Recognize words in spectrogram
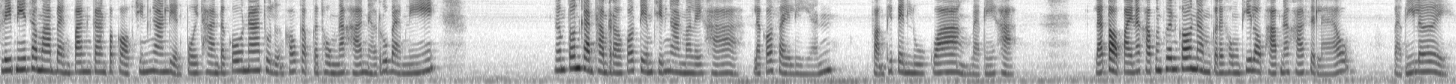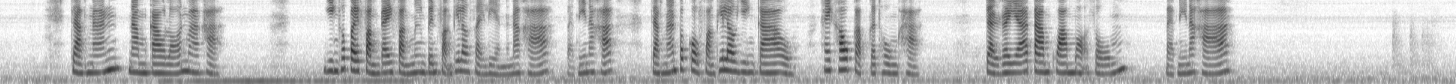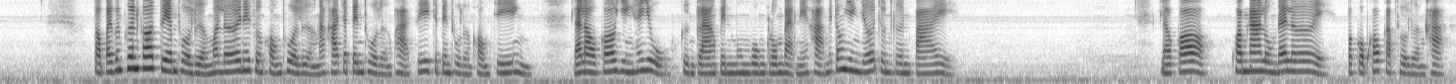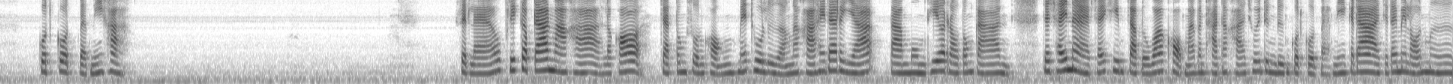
คลิปนี้จะมาแบ่งปันการประกอบชิ้นงานเหรียญโปรยทานตะโก้หน้าถั่วเหลืองเข้ากับกระทงนะคะในรูปแบบนี้ เริ่มต้นการทำเราก็เตรียมชิ้นงานมาเลยค่ะ แล้วก็ใส่เหรียญฝั่งที่เป็นรูกว้างแบบนี้ค่ะ และต่อไปนะคะเพื่อนๆก็นำกระทงที่เราพับนะคะ เสร็จแล้ว แบบนี้เลย จากนั้นนำกาวร้อนมาค่ะ ยิงเข้าไปฝั่งใดฝั่งหนึ่งเป็นฝั่งที่เราใส่เหรียญนนะคะ แบบนี้นะคะ จากนั้นประกบฝั่งที่เรายิงกาว ให้เข้ากับกระทงค่ะ จัดระยะตามความเหมาะสม แบบนี้นะคะ ต่อไปเพื่อนๆก็เตรียมถั่วเหลืองมาเลย ในส่วนของถั่วเหลืองนะคะ จะเป็นถั่วเหลืองผ่าซี่จะเป็นถั่วเหลืองของจริง และเราก็ยิงให้อยู่กึ่งกลางเป็นมุมวงกลมแบบนี้ค่ะ ไม่ต้องยิงเยอะจนเกินไป แล้วก็ความหน้าลงได้เลย ประกบเข้ากับถั่วเหลืองค่ะ กดๆแบบนี้ค่ะ เสร็จแล้วพลิกกลับด้านมาค่ะ แล้วก็จัดตรงส่วนของเม็ดถั่วเหลืองนะคะ ให้ได้ระยะตามมุมที่เราต้องการ จะใช้แหนบใช้ครีมจับหรือว่าขอบไม้บรรทัดนะคะ ช่วยดึงดึงกดกดแบบนี้ก็ได้ จะได้ไม่ร้อนมือ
